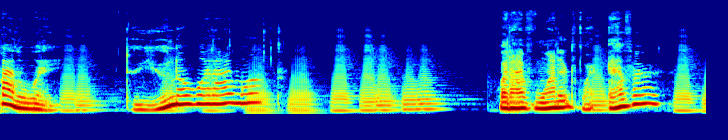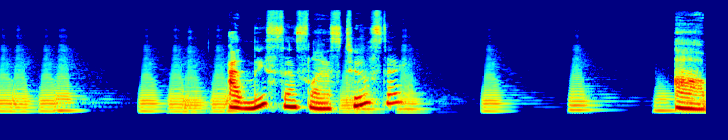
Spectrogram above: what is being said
By the way, do you know what I want? What I've wanted forever? At least since last Tuesday? A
